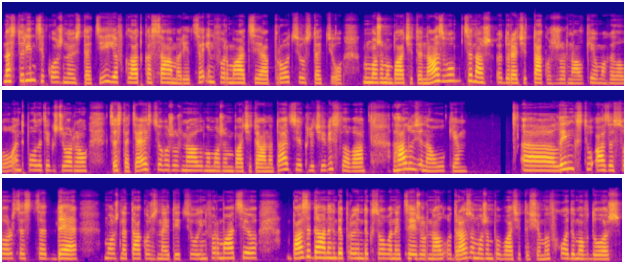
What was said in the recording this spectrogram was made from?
На сторінці кожної статті є вкладка Summary, це інформація про цю статтю. Ми можемо бачити назву. Це наш, до речі, також журнал Київ-Могила Law and Politics Journal. Це стаття із цього журналу. Ми можемо бачити анотацію, ключові слова, галузі науки. Links to other sources – це де можна також знайти цю інформацію. Бази даних, де проіндексований цей журнал, одразу можемо побачити, що ми входимо в ДОЖ.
